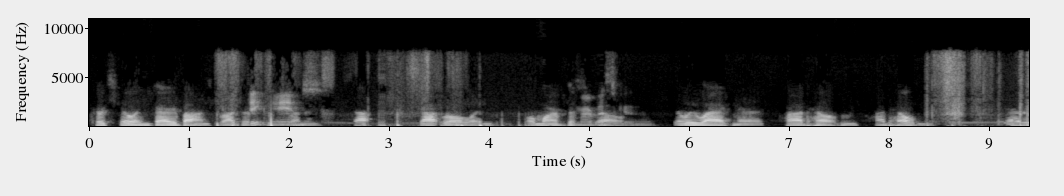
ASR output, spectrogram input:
Curt Schilling, Barry Bonds, Roger Clemens. Scott, Scott Rolen, Omar Vizquel. Billy Wagner, Todd Helton, Todd Helton, Gary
